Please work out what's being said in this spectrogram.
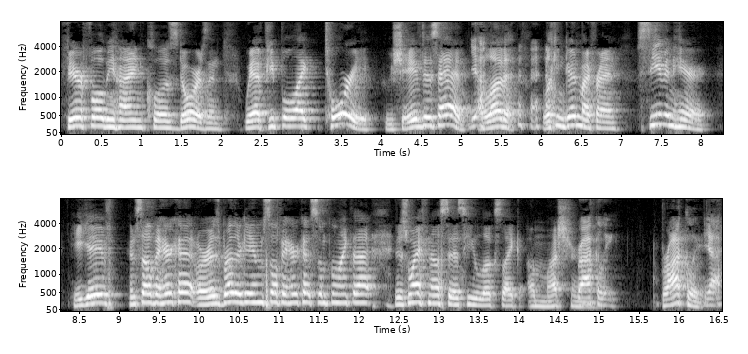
fearful behind closed doors. And we have people like Tori, who shaved his head. Yeah. I love it. Looking good, my friend. Steven here he gave himself a haircut, or his brother gave himself a haircut, something like that. And his wife now says he looks like a mushroom. Broccoli. Broccoli. Yeah.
